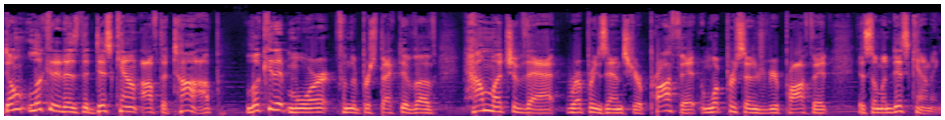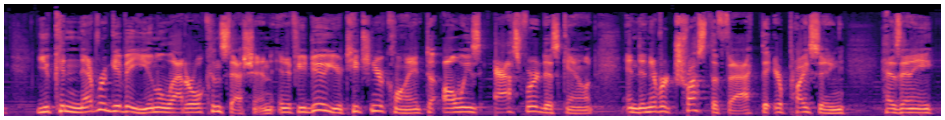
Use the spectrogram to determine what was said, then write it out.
don't look at it as the discount off the top look at it more from the perspective of how much of that represents your profit and what percentage of your profit is someone discounting. You can never give a unilateral concession. And if you do, you're teaching your client to always ask for a discount and to never trust the fact that your pricing has any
